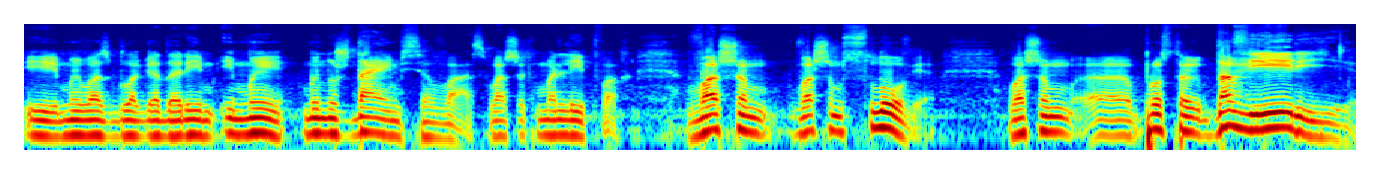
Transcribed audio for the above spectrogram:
и мы вас благодарим, и мы, мы нуждаемся в вас, в ваших молитвах, в вашем, в вашем слове, в вашем э, просто доверии,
